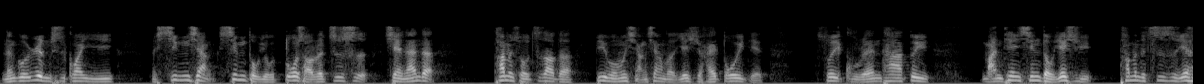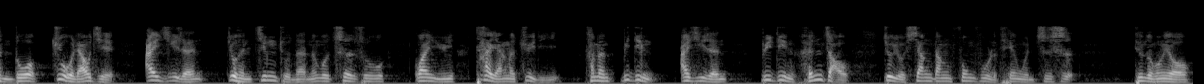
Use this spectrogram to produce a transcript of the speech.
能够认识关于星象、星斗有多少的知识。显然的，他们所知道的比我们想象的也许还多一点。所以古人他对满天星斗，也许他们的知识也很多。据我了解，埃及人就很精准的能够测出关于太阳的距离。他们必定埃及人必定很早就有相当丰富的天文知识。听众朋友，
